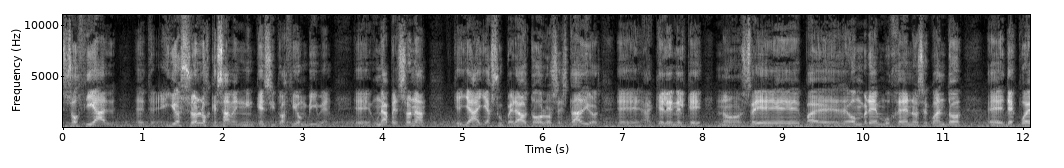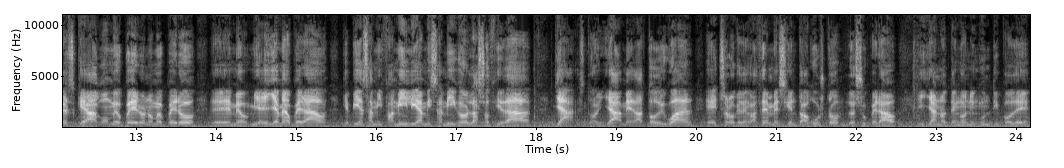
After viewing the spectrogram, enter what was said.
social. Ellos son los que saben en qué situación viven. una persona que ya haya superado todos los estadios, eh, aquel en el que no sé, hombre, mujer, no sé cuánto, eh, después qué hago, me opero, no me opero, eh, ella me ha operado, qué piensa mi familia, mis amigos, la sociedad, ya estoy, ya me da todo igual, he hecho lo que tengo que hacer, me siento a gusto, lo he superado y ya no tengo ningún tipo de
